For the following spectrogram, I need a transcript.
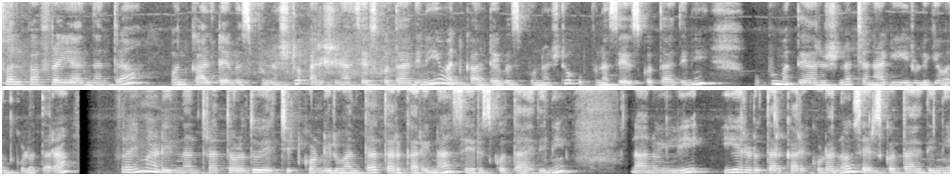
ಸ್ವಲ್ಪ ಫ್ರೈ ಆದ ನಂತರ ಒಂದು ಕಾಲು ಟೇಬಲ್ ಸ್ಪೂನಷ್ಟು ಅರಿಶಿಣ ಸೇರಿಸ್ಕೊತಾ ಇದ್ದೀನಿ, ಒಂದು ಕಾಲು ಟೇಬಲ್ ಸ್ಪೂನಷ್ಟು ಉಪ್ಪನ್ನ ಸೇರಿಸ್ಕೊತಾ ಇದ್ದೀನಿ. ಉಪ್ಪು ಮತ್ತು ಅರಿಶಿಣ ಚೆನ್ನಾಗಿ ಈರುಳ್ಳಿಗೆ ಹೊಂದ್ಕೊಳ್ಳೋ ಥರ. ಫ್ರೈ ಮಾಡಿದ ನಂತರ ತೊಳೆದು ಹೆಚ್ಚಿಟ್ಕೊಂಡಿರುವಂಥ ತರಕಾರಿನ ಸೇರಿಸ್ಕೊತಾ ಇದ್ದೀನಿ. ನಾನು ಇಲ್ಲಿ ಈ ಎರಡು ತರಕಾರಿ ಕೂಡ ಸೇರಿಸ್ಕೊತಾ ಇದ್ದೀನಿ.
